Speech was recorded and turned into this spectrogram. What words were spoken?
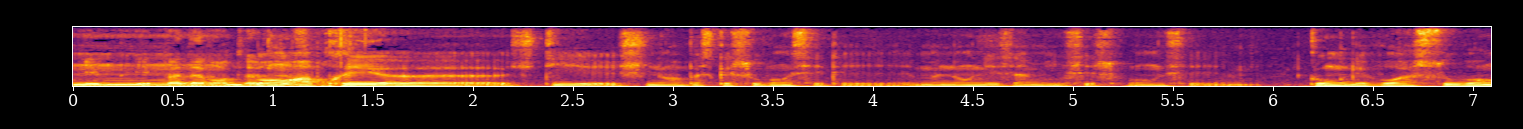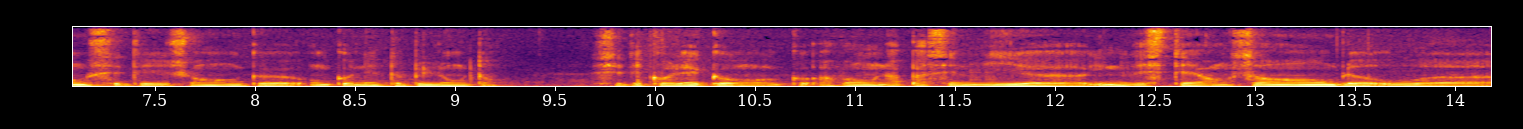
et, pas davantage Bon, après, euh, je dis chinois parce que souvent, c'est maintenant les amis, c'est souvent, c'est, qu'on les voit souvent, c'est des gens qu'on connaît depuis longtemps. C'est des collègues qu'avant on a passé une vie euh, universitaire ensemble, ou euh,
